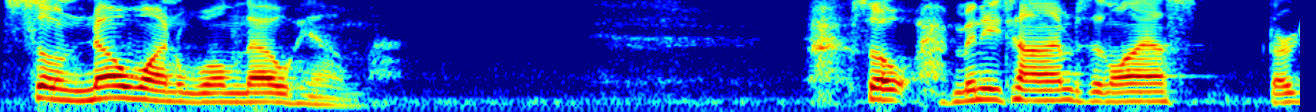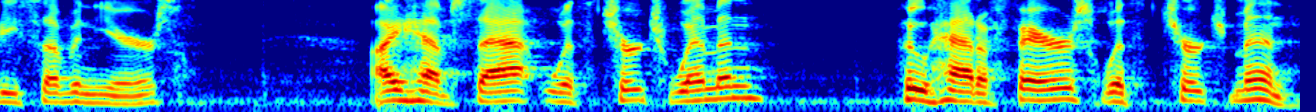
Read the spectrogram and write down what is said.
so no one will know him. So many times in the last 37 years, I have sat with church women who had affairs with church men.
